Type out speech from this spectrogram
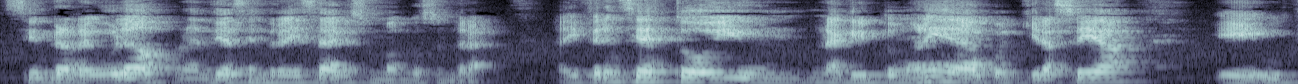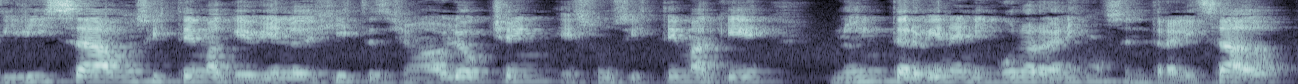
siempre regulados por una entidad centralizada que es un banco central. A diferencia de esto, hoy una criptomoneda, cualquiera sea, eh, utiliza un sistema que bien lo dijiste, se llama blockchain, es un sistema que no interviene en ningún organismo centralizado,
